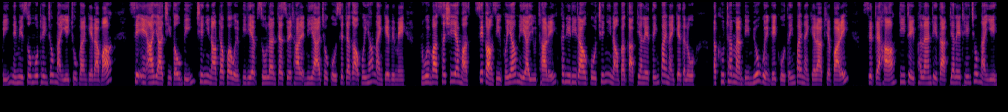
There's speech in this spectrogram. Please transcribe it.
ပြီးနေမီစိုးမိုးထိန်ချုပ်နိုင်ရေးကြိုးပမ်းခဲ့တာပါ။ စစ်အင်အားရာချီသုံးပြီးချင်းညီနောင်တပ်ဖွဲ့ဝင် PDF ဇိုလန်တက်ဆွဲထားတဲ့နေရာအချို့ကိုစစ်တပ်ကဝင်ရောက်နိုင်ခဲ့ပေမယ့်နိုဝင်ဘာ18ရက်မှာစစ်ကောင်စီဝင်ရောက်နေရာယူထားတဲ့ကနေဒီတောင်ကိုချင်းညီနောင်ဘက်ကပြန်လည်သိမ်းပိုက်နိုင်ခဲ့တယ်လို့အခုထပ်မံပြီးမြို့ဝင်ဂိတ်ကိုသိမ်းပိုက်နိုင်ခဲ့တာဖြစ်ပါတယ်စစ်တပ်ဟာတီးတိတ်ဖလန်းဒေသပြန်လည်ထိန်းချုပ်နိုင်ရေး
